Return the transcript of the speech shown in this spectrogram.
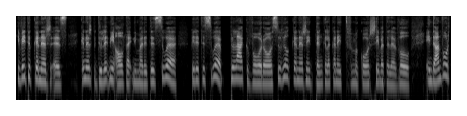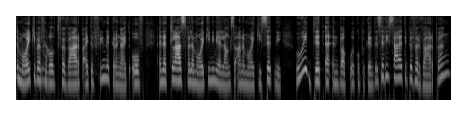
jy weet hoe kinders is. Kinders bedoel dit nie altyd nie, maar dit is so, weet dit is so 'n plek waar daar soveel kinders net dink hulle kan net vir mekaar sê wat hulle wil en dan word 'n maatjie byvoorbeeld ja. verwerp uit 'n vriendekring uit of in 'n klas wil 'n maatjie nie meer langs 'n ander maatjie sit nie. Hoe het dit 'n impak ook op 'n kind? Is dit dieselfde tipe verwerping?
